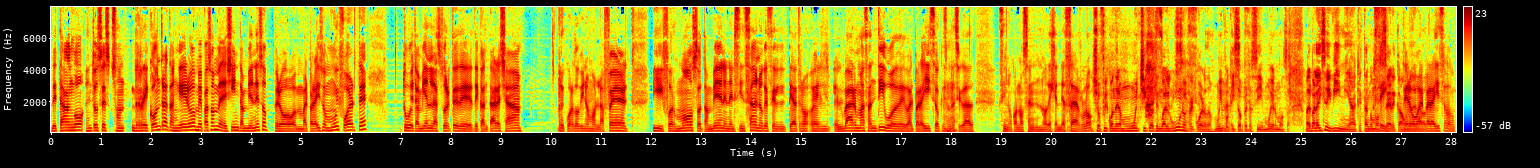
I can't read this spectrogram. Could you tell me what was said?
de tango, entonces son recontra tangueros. Me pasó en Medellín también eso, pero en Valparaíso muy fuerte. Tuve también la suerte de, de cantar allá. Recuerdo vino Mon Laferte y fue hermoso también en el Cinsano, que es el teatro, el, el bar más antiguo de Valparaíso, que es una ciudad, si no conocen, no dejen de hacerlo. Yo fui cuando era muy chico, Ay, tengo una algunos recuerdos, muy Una poquito, pero sí, muy hermosa. Valparaíso y Viña, que están como Sí, cerca una pero de la otra. Valparaíso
